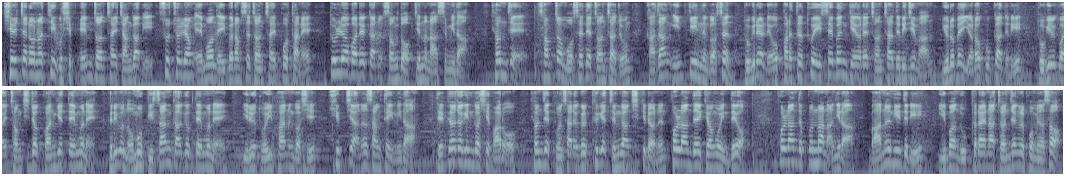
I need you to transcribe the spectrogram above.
실제로는 T-90M 전차의 장갑이 수출용 M1 에이브람스 전차의 포탄에 뚫려버릴 가능성도 없지는 않습니다. 현재 3.5세대 전차 중 가장 인기 있는 것은 독일의 레오파르트 2A7 계열의 전차들이지만 유럽의 여러 국가들이 독일과의 정치적 관계 때문에 그리고 너무 비싼 가격 때문에 이를 도입하는 것이 쉽지 않은 상태입니다. 대표적인 것이 바로 현재 군사력을 크게 증강시키려는 폴란드의 경우인데요. 폴란드뿐만 아니라 많은 이들이 이번 우크라이나 전쟁을 보면서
